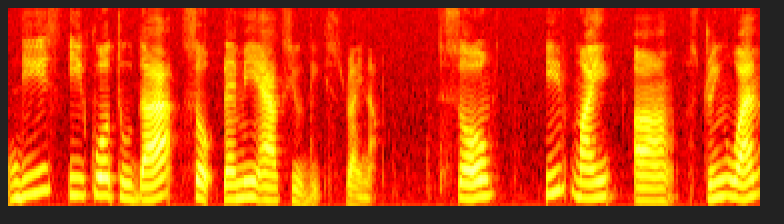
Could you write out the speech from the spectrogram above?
this equal to that, so let me ask you this right now. So if my uh, string 1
